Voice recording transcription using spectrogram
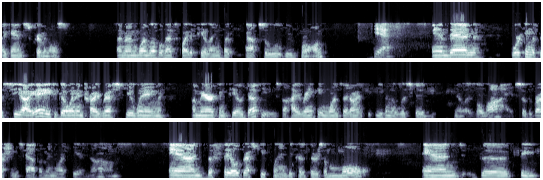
against criminals. And on one level, that's quite appealing, but absolutely wrong. Yes. And then working with the CIA to go in and try rescuing American POWs, the high-ranking ones that aren't even listed, you know, as alive. So the Russians have them in North Vietnam, and the failed rescue plan because there's a mole, and the the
